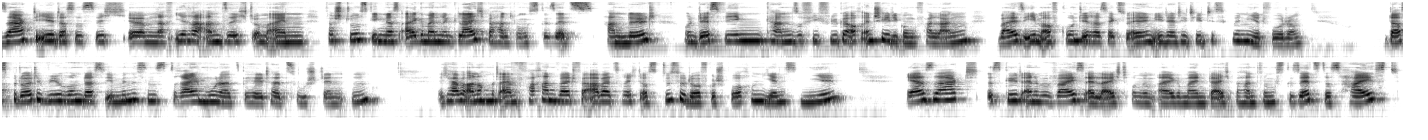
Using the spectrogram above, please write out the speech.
sagt ihr, dass es sich ähm, nach ihrer Ansicht um einen Verstoß gegen das allgemeine Gleichbehandlungsgesetz handelt und deswegen kann Sophie Flüger auch Entschädigung verlangen, weil sie eben aufgrund ihrer sexuellen Identität diskriminiert wurde. Das bedeutet wiederum, dass ihr mindestens drei Monatsgehälter zuständen. Ich habe auch noch mit einem Fachanwalt für Arbeitsrecht aus Düsseldorf gesprochen, Jens Niel. Er sagt, es gilt eine Beweiserleichterung im allgemeinen Gleichbehandlungsgesetz. Das heißt,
